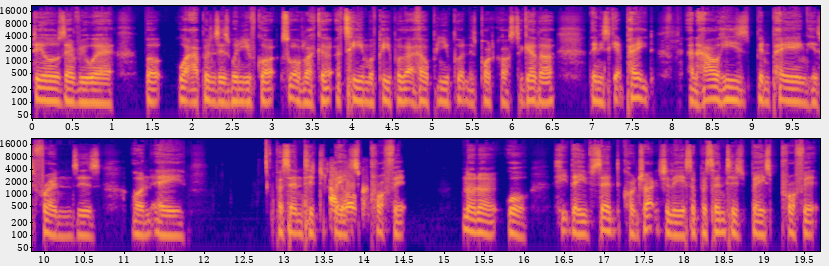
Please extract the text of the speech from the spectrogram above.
deals everywhere. But what happens is when you've got sort of like a, a team of people that are helping you putting this podcast together, they need to get paid. And how he's been paying his friends is on a percentage based profit. No, no. Well, he, they've said contractually it's a percentage based profit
